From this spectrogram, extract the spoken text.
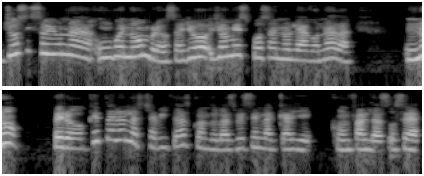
yo sí soy una, un buen hombre, o sea, yo, yo a mi esposa no le hago nada. No, pero ¿qué tal a las chavitas cuando las ves en la calle con faldas? O sea,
